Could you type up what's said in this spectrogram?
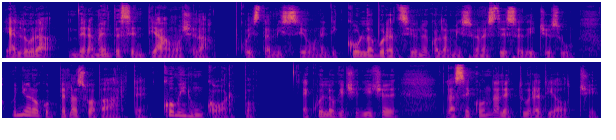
E allora veramente sentiamocela questa missione di collaborazione con la missione stessa di Gesù, ognuno per la sua parte, come in un corpo. È quello che ci dice la seconda lettura di oggi.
